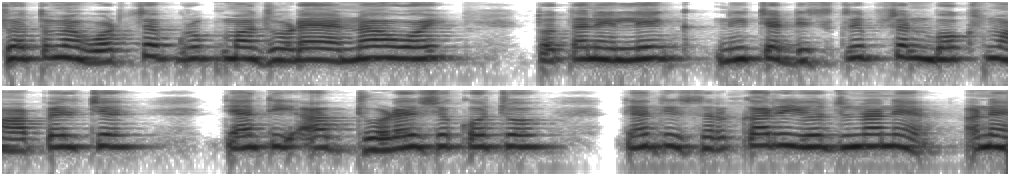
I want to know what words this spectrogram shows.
જો તમે વોટ્સએપ ગ્રુપમાં જોડાયા ન હોય તો તેની લિંક નીચે ડિસ્ક્રિપ્શન બોક્સમાં આપેલ છે. ત્યાંથી આપ જોડાઈ શકો છો. ત્યાંથી સરકારી યોજનાને અને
